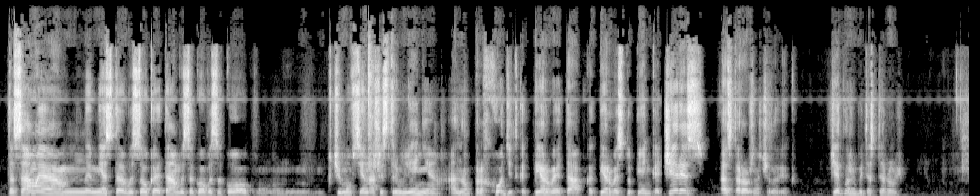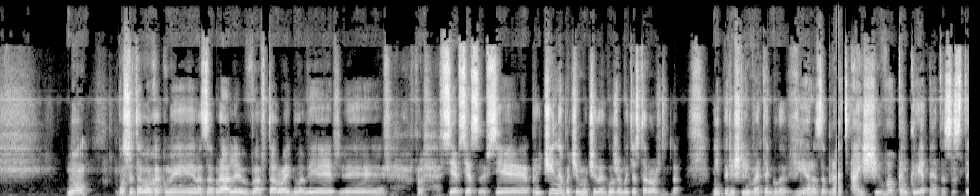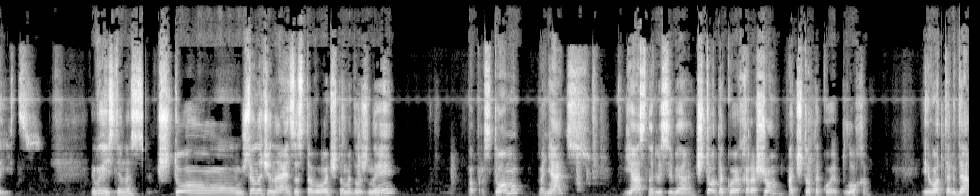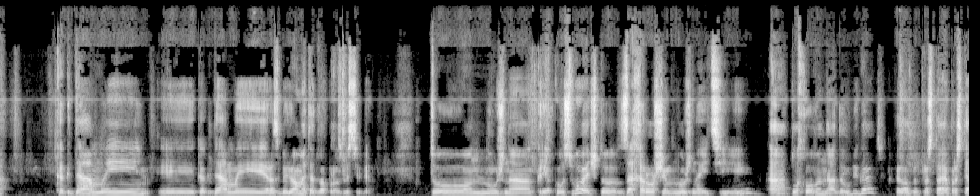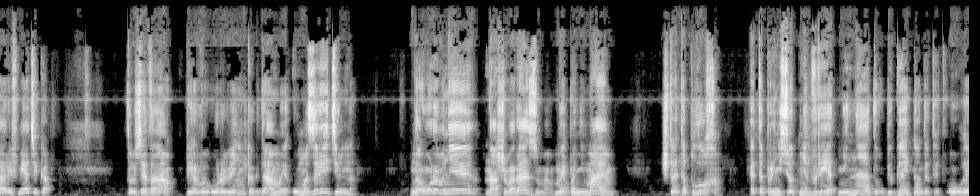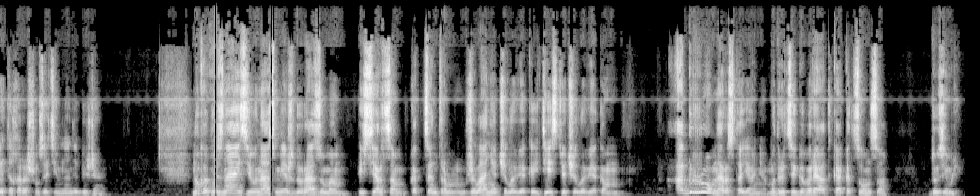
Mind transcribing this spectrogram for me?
то самое место высокое там, высоко-высоко, к чему все наши стремления, оно проходит как первый этап, как первая ступенька через осторожность человека. Человек должен быть осторожен. Ну, после того, как мы разобрали во второй главе э, все, все, все причины, почему человек должен быть осторожным. Да. Мы перешли в этой главе разобрать, а из чего конкретно это состоит. И выяснилось, что все начинается с того, что мы должны по-простому понять, ясно для себя, что такое хорошо, а что такое плохо. И вот тогда, когда мы, э, когда мы разберем этот вопрос для себя, то нужно крепко усвоить, что за хорошим нужно идти, а плохого надо убегать. Казалось бы, простая, простая арифметика. То есть это первый уровень, когда мы умозрительно, на уровне нашего разума, мы понимаем, что это плохо. Это принесет мне вред. Не надо, убегать надо от этого. О, это хорошо, за этим надо бежать. Ну, как вы знаете, у нас между разумом и сердцем, как центром желания человека и действия человеком, огромное расстояние. Мудрецы говорят, как от Солнца до Земли.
